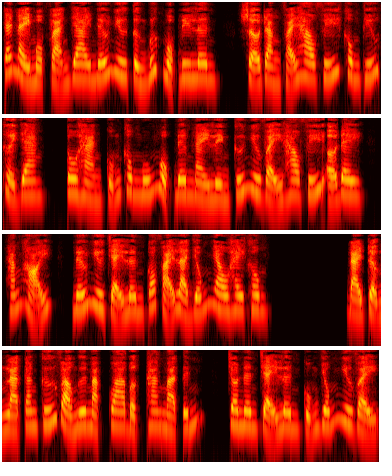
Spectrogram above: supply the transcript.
Cái này một vạn giai nếu như từng bước một đi lên, sợ rằng phải hao phí không thiếu thời gian, Tô Hàng cũng không muốn một đêm này liền cứ như vậy hao phí ở đây, hắn hỏi, nếu như chạy lên có phải là giống nhau hay không? Đại trận là căn cứ vào ngươi mặc qua bậc thang mà tính, cho nên chạy lên cũng giống như vậy,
